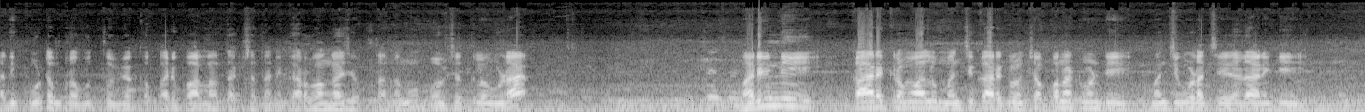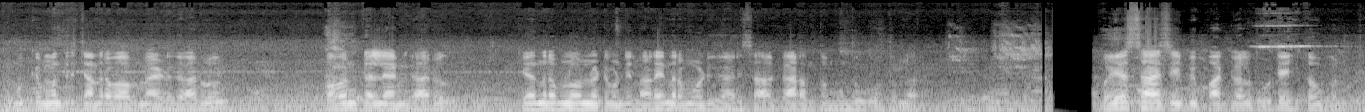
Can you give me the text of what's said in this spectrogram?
అది కూటమి ప్రభుత్వం యొక్క పరిపాలనా దక్షతని గర్వంగా చెప్తున్నాము. భవిష్యత్తులో కూడా మరిన్ని కార్యక్రమాలు మంచి కార్యక్రమం చెప్పనటువంటి మంచి కూడా చేయడానికి ముఖ్యమంత్రి చంద్రబాబు నాయుడు గారు పవన్ కళ్యాణ్ గారు కేంద్రంలో ఉన్నటువంటి నరేంద్ర మోడీ గారి సహకారంతో ముందుకు పోతున్నారు. వైఎస్ఆర్సీపీ పార్టీ వాళ్ళకు ఒకటే హితవు కలుగుతాం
